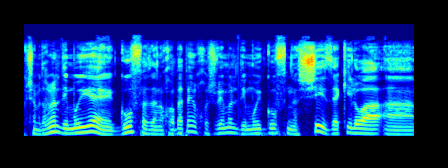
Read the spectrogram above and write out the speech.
כשמדברים על דימוי אה, גוף, אז אנחנו הרבה פעמים חושבים על דימוי גוף נשי, זה כאילו ה...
